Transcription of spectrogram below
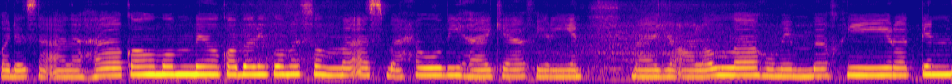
قد سألها قوم من قبلكم ثم أصبحوا بها كافرين ما جعل الله من بخيرة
